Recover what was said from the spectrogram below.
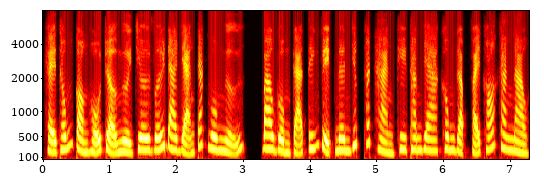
hệ thống còn hỗ trợ người chơi với đa dạng các ngôn ngữ, bao gồm cả tiếng Việt nên giúp khách hàng khi tham gia không gặp phải khó khăn nào.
